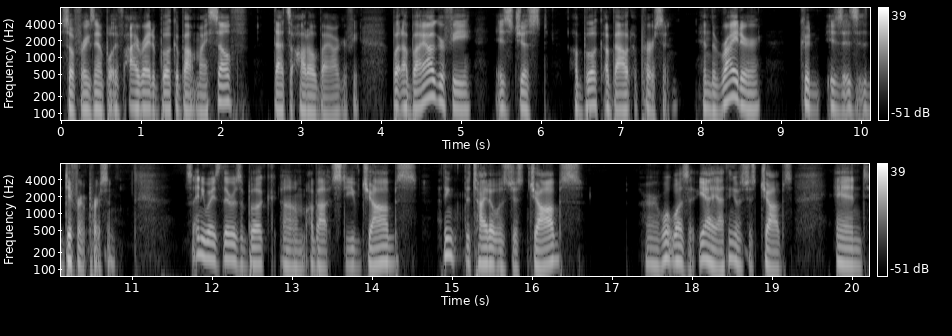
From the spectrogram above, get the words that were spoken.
So, for example, if I write a book about myself, that's autobiography. But a biography is just a book about a person, and the writer could is, is a different person. So, anyways, there was a book um, about Steve Jobs. I think the title was just Jobs, or what was it? Yeah, yeah, I think it was just Jobs, and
